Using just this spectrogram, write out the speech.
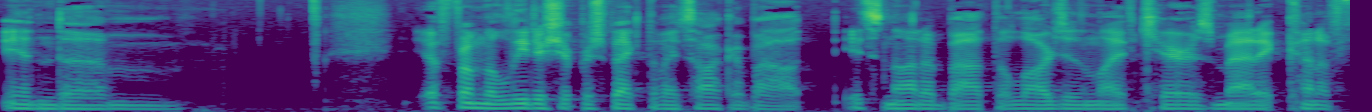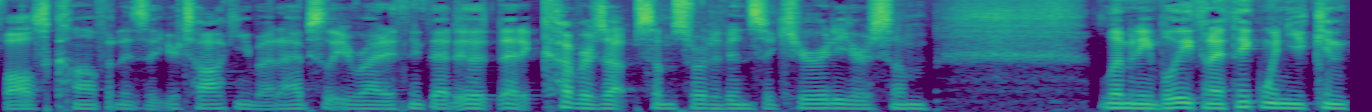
in um, from the leadership perspective. I talk about it's not about the larger than life, charismatic kind of false confidence that you're talking about. Absolutely right. I think that it, that it covers up some sort of insecurity or some limiting belief, and I think when you can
